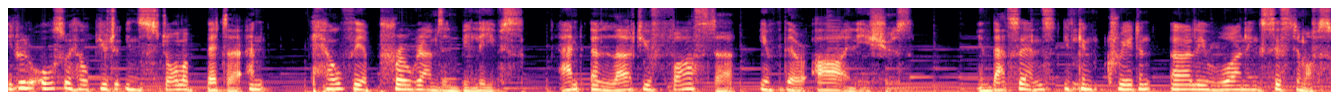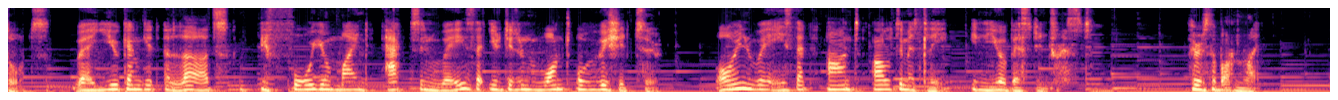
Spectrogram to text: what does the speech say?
It will also help you to install a better and healthier programs and beliefs and alert you faster if there are any issues. In that sense, it can create an early warning system of sorts where you can get alerts before your mind acts in ways that you didn't want or wish it to, or in ways that aren't ultimately in your best interest. Here's the bottom line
